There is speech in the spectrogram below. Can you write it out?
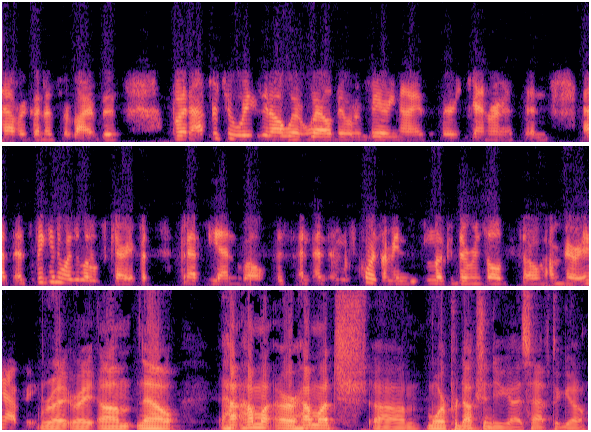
never going to survive this. But after two weeks, it all went well. They were very nice, very generous. And at, at the beginning, it was a little scary, but but at the end, well, this, and, and, and of course, I mean, look at the results, so I'm very happy. right, right. Um, now, how, how much or how much um, more production do you guys have to go?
